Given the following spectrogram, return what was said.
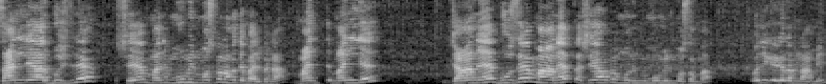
জানলে আর বুঝলে সে মানে মুমিন মুসলমান হতে পারবে না। মানলে, জানে, বুঝে মানে সে হবে মুমিন- মুসলমান। ওইদিকে গেলাম না আমি।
